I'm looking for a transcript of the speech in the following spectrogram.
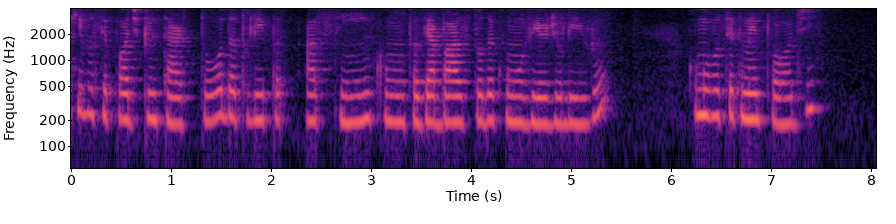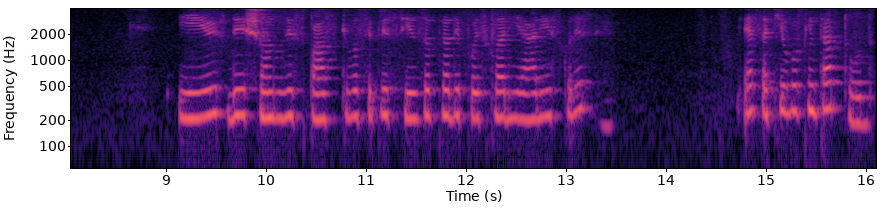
Aqui você pode pintar toda a tulipa assim, com fazer a base toda com o verde oliva, como você também pode ir deixando os espaços que você precisa para depois clarear e escurecer. Essa aqui eu vou pintar toda.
